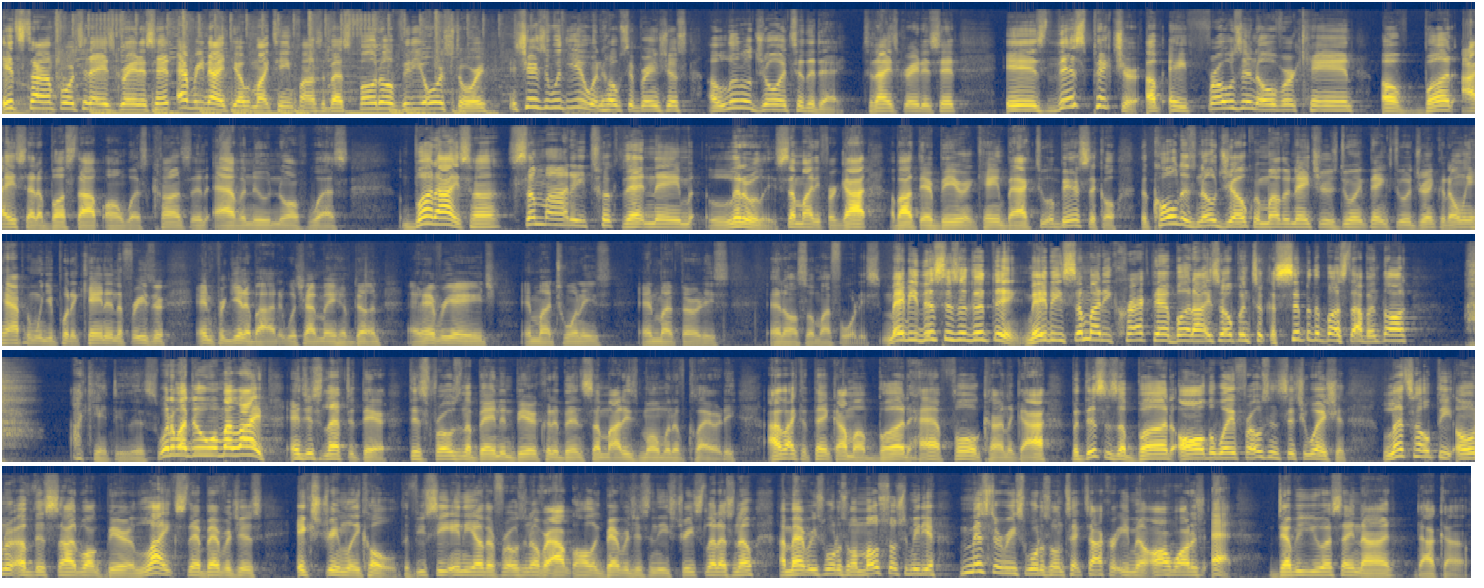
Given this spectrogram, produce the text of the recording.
It's time for today's greatest hit. Every night, the Open Mic team finds the best photo, video, or story and shares it with you in hopes it brings just a little joy to the day. Tonight's greatest hit is this picture of a frozen over can of Bud Ice at a bus stop on Wisconsin Avenue Northwest. Bud Ice, huh? Somebody took that name literally. Somebody forgot about their beer and came back to a beer beersicle. The cold is no joke when Mother Nature is doing things to a drink that only happen when you put a can in the freezer and forget about it, which I may have done at every age in my 20s and my 30s and also my 40s. Maybe this is a good thing. Maybe somebody cracked that Bud Ice open, took a sip at the bus stop and thought, I can't do this. What am I doing with my life? And just left it there. This frozen abandoned beer could have been somebody's moment of clarity. I like to think I'm a bud half full kind of guy, but this is a bud all the way frozen situation. Let's hope the owner of this sidewalk beer likes their beverages extremely cold. If you see any other frozen over alcoholic beverages in these streets, let us know. I'm at Reese Waters on most social media, Mr. Reese Waters on TikTok, or email rwaters at WUSA9.com.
